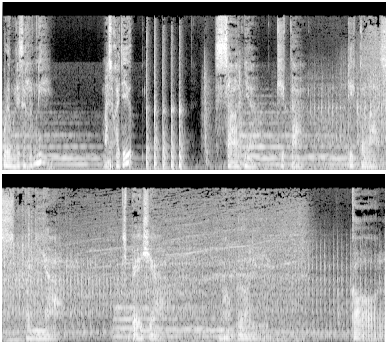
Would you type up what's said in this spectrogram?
Udah mulai serem nih. Masuk aja yuk. Saatnya kita di kelas penyiar spesial ngobrolin kolor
